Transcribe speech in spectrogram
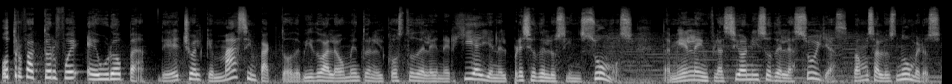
Otro factor fue Europa, de hecho el que más impactó debido al aumento en el costo de la energía y en el precio de los insumos. También la inflación hizo de las suyas. Vamos a los números.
